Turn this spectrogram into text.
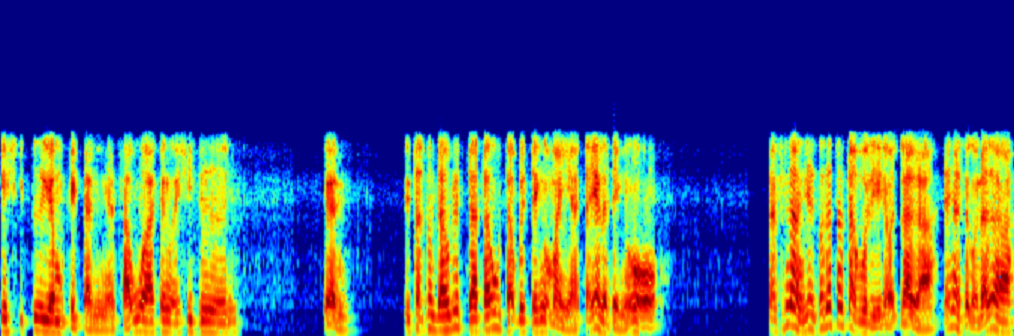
kes kita yang berkaitan dengan sawah tengok accident. Kan? Dia tak tahu dah, dah tahu tak boleh tengok mayat. Tak payahlah tengok. Tak senang je. Kau dah tahu tak boleh tengok darah. Jangan tengok darah.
